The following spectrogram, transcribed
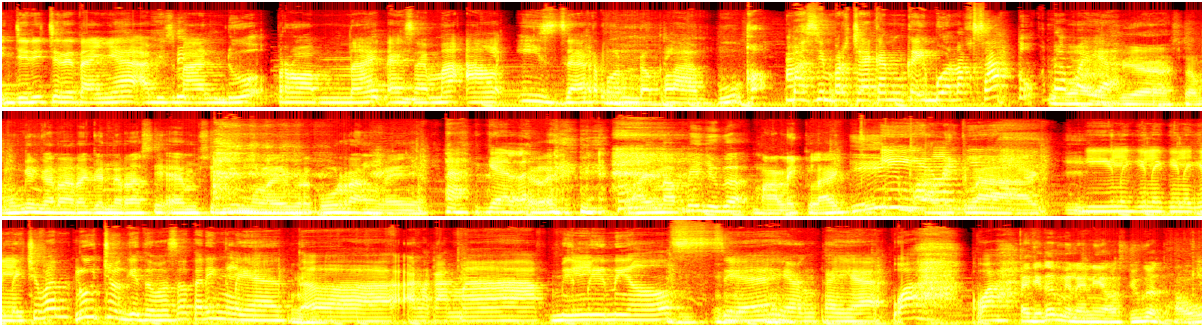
Jadi ceritanya abis mandu prom night SMA Al Izar Pondok Labu kok masih mempercayakan ke ibu anak satu kenapa luar ya? biasa. Mungkin karena regenerasi MC ini mulai berkurang kayaknya. Hah, galah. Line up-nya juga Malik lagi, Iya Malik lagi. lagi. Gila gila gila gila. Cuman lucu gitu masa tadi ngelihat Hmm. eh, anak-anak millennials ya yang kayak wah wah Eh kita millennials juga tahu.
